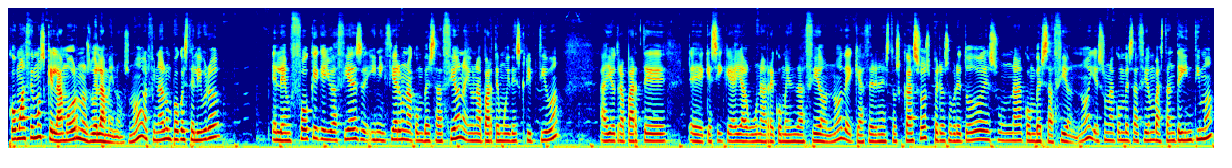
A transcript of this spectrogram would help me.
cómo hacemos que el amor nos duela menos? ¿no? Al final un poco este libro el enfoque que yo hacía es iniciar una conversación, hay una parte muy descriptiva, hay otra parte eh, que sí que hay alguna recomendación ¿no? de qué hacer en estos casos, pero sobre todo es una conversación, ¿no? y es una conversación bastante íntima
